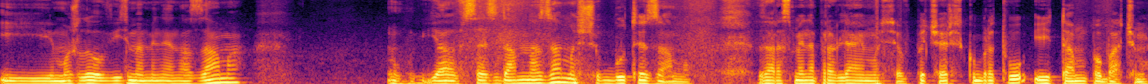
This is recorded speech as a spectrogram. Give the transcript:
І, можливо, візьме мене на зама. Ну, я все здам на зама, щоб бути замом. Зараз ми направляємося в Печерську братву і там побачимо.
